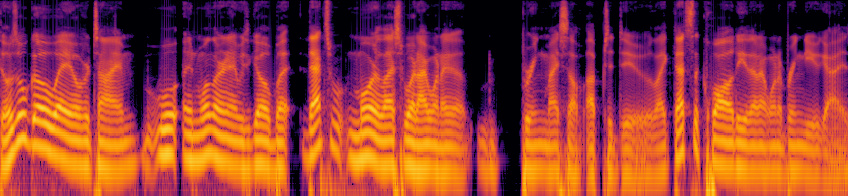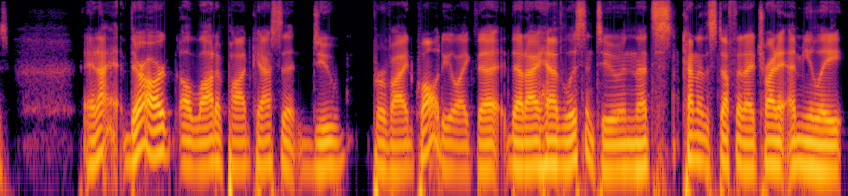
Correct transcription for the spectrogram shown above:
Those will go away over time. We'll, and we'll learn as we go, but that's more or less what I want to bring myself up to do. Like that's the quality that I want to bring to you guys. And I there are a lot of podcasts that do provide quality like that that I have listened to and that's kind of the stuff that I try to emulate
